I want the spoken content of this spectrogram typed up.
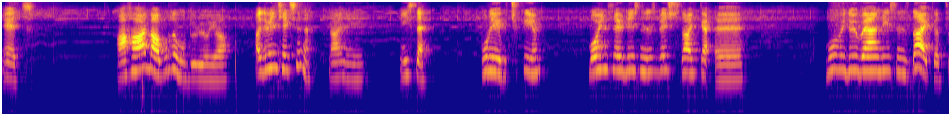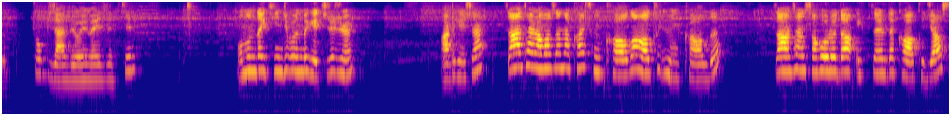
Evet. Aha hala burada mı duruyor ya? Hadi beni çeksene. Yani neyse. Buraya bir çıkayım. Bu oyunu sevdiyseniz 5 like e, bu videoyu beğendiyseniz like atın. Çok güzel bir oyun benzettim. Onun da ikinci bölümde getiririm. Arkadaşlar. Zaten Ramazan'a kaç gün kaldı? 6 gün kaldı. Zaten sahura da iftarı da kalkacağız.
